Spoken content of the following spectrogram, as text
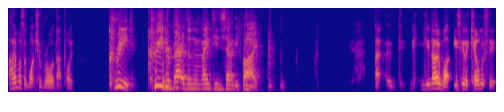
I wasn't watching Raw at that point. Creed. Creed are better than the 1975. Uh, you know what? He's going to kill me for it.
